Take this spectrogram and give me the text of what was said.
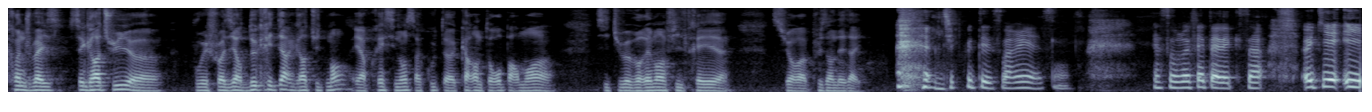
Crunchbase. C'est gratuit. Euh, vous pouvez choisir deux critères gratuitement. Et après, sinon, ça coûte 40 euh, euros par mois euh, si tu veux vraiment filtrer sur plus en détail. du coup, tes soirées, elles sont, elles sont refaites avec ça. Ok, et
